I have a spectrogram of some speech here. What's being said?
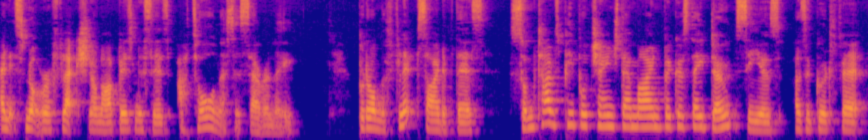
And it's not a reflection on our businesses at all necessarily. But on the flip side of this, sometimes people change their mind because they don't see us as a good fit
